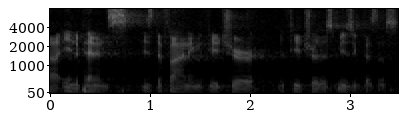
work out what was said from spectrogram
uh, independence is defining the future, the future of this music business.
